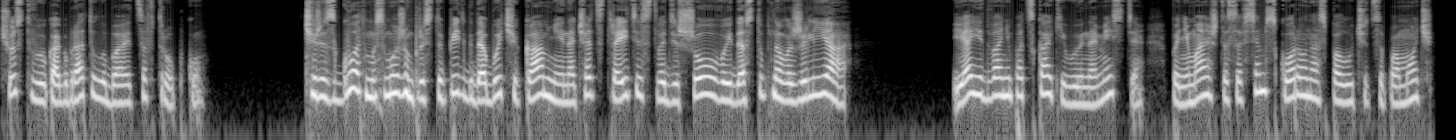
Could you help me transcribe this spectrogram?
Чувствую, как брат улыбается в трубку. Через год мы сможем приступить к добыче камня и начать строительство дешевого и доступного жилья. Я едва не подскакиваю на месте, понимая, что совсем скоро у нас получится помочь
